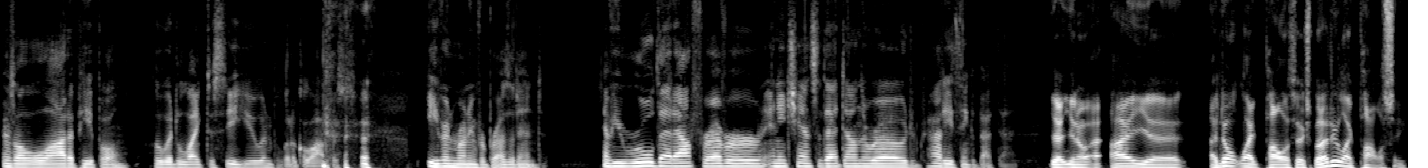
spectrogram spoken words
There's a lot of people who would like to see you in political office, even running for president. Have you ruled that out forever? Any chance of that down the road? How do you think about that? Yeah, you know, I uh, I don't like politics, but I do like policy,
